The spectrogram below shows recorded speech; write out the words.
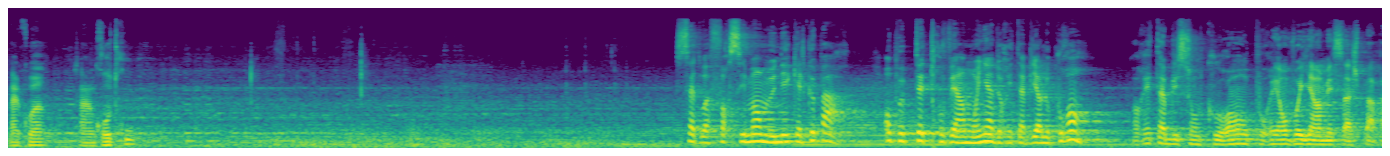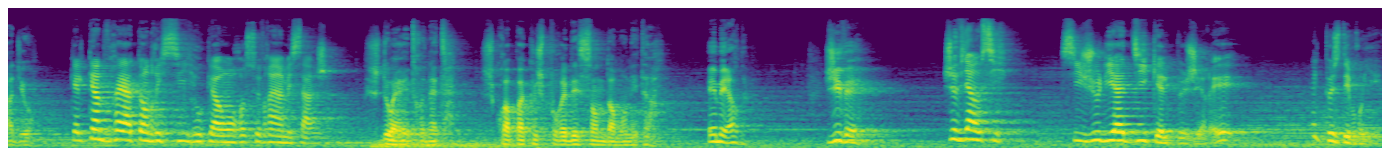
Bah quoi C'est un gros trou. Ça doit forcément mener quelque part. On peut peut-être trouver un moyen de rétablir le courant. En rétablissant le courant, on pourrait envoyer un message par radio. Quelqu'un devrait attendre ici au cas où on recevrait un message. Je dois être honnête, je crois pas que je pourrais descendre dans mon état. Et merde. J'y vais. Je viens aussi. Si Julia dit qu'elle peut gérer, elle peut se débrouiller.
